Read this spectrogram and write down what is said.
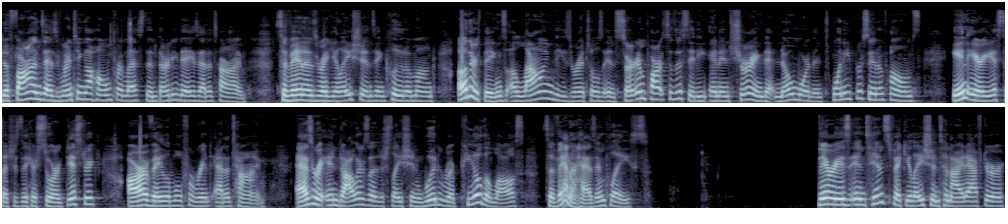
defines as renting a home for less than 30 days at a time. Savannah's regulations include, among other things, allowing these rentals in certain parts of the city and ensuring that no more than 20% of homes in areas such as the historic district are available for rent at a time. As written, Dollar's legislation would repeal the laws Savannah has in place. There is intense speculation tonight after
